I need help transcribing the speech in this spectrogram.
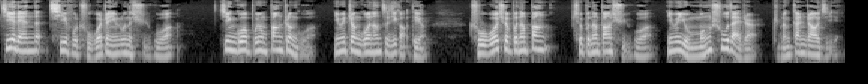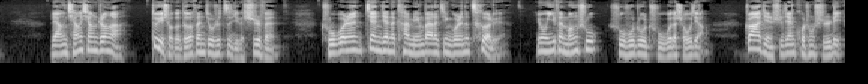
接连的欺负楚国阵营中的许国，晋国不用帮郑国，因为郑国能自己搞定；楚国却不能帮，却不能帮许国，因为有盟书在这儿，只能干着急。两强相争啊，对手的得分就是自己的失分。楚国人渐渐的看明白了晋国人的策略，用一份盟书束缚住楚国的手脚，抓紧时间扩充实力，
